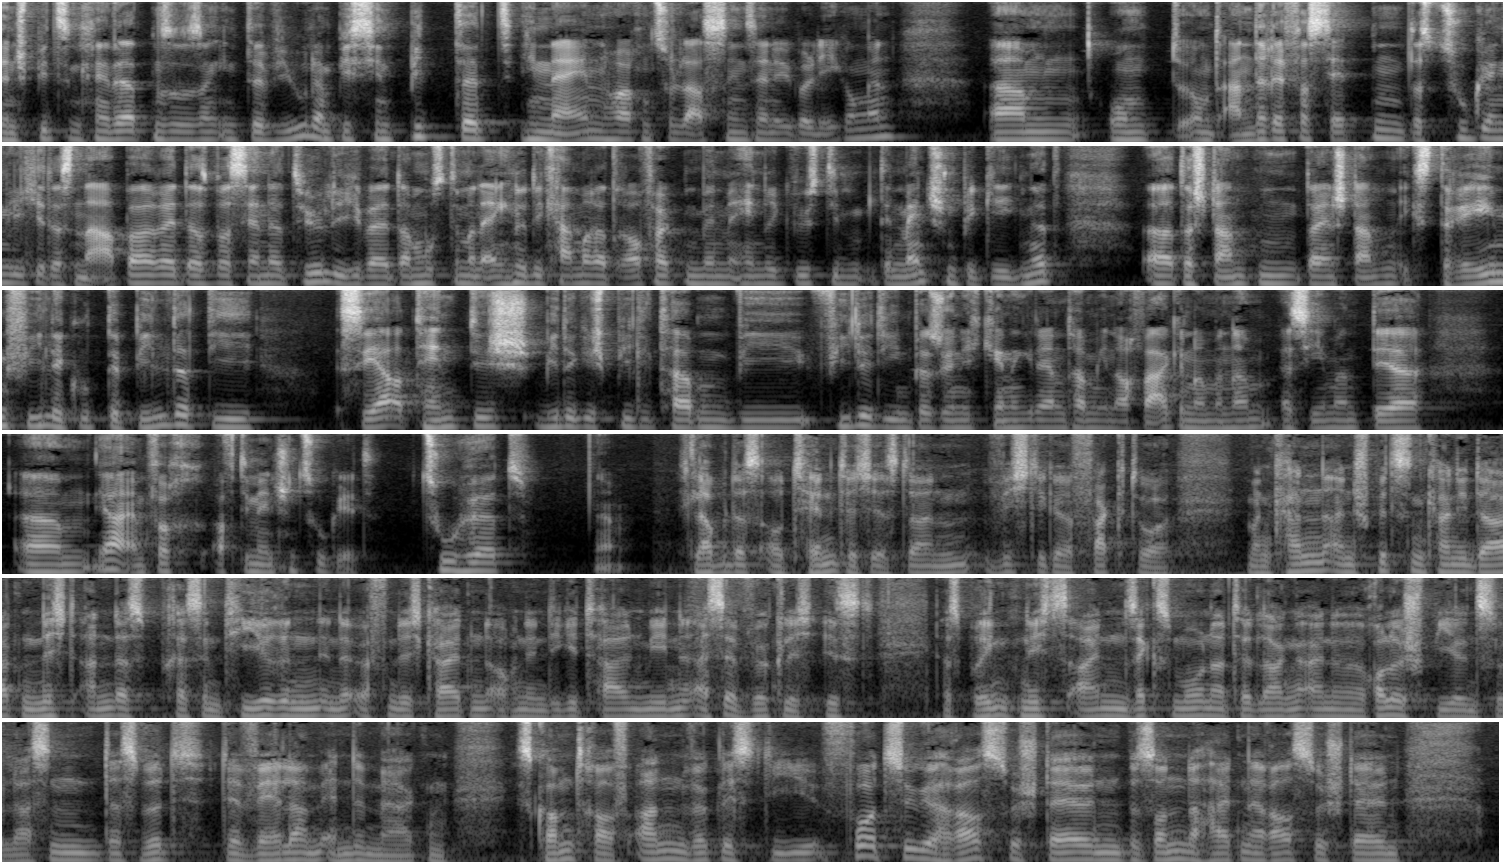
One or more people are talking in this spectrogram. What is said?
den Spitzenkandidaten sozusagen interviewt, ein bisschen bittet, hineinhorchen zu lassen in seine Überlegungen. Ähm, und, und andere Facetten, das Zugängliche, das Nahbare, das war sehr natürlich, weil da musste man eigentlich nur die Kamera draufhalten, wenn Henrik Wüst den Menschen begegnet. Äh, da standen, da entstanden extrem viele gute Bilder, die sehr authentisch wiedergespiegelt haben, wie viele, die ihn persönlich kennengelernt haben, ihn auch wahrgenommen haben, als jemand, der ähm, ja einfach auf die Menschen zugeht, zuhört. Ja. Ich glaube, das authentisch ist da ein wichtiger Faktor. Man kann einen Spitzenkandidaten nicht anders präsentieren in der Öffentlichkeit und auch in den digitalen Medien, als er wirklich ist. Das bringt nichts, einen sechs Monate lang eine Rolle spielen zu lassen. Das wird der Wähler am Ende merken. Es kommt darauf an, wirklich die Vorzüge herauszustellen, Besonderheiten herauszustellen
